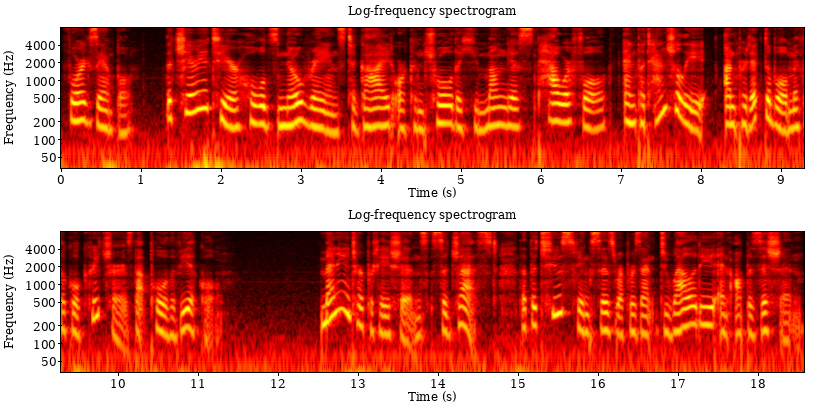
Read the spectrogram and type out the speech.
For example, the charioteer holds no reins to guide or control the humongous, powerful, and potentially unpredictable mythical creatures that pull the vehicle. Many interpretations suggest that the two sphinxes represent duality and opposition,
